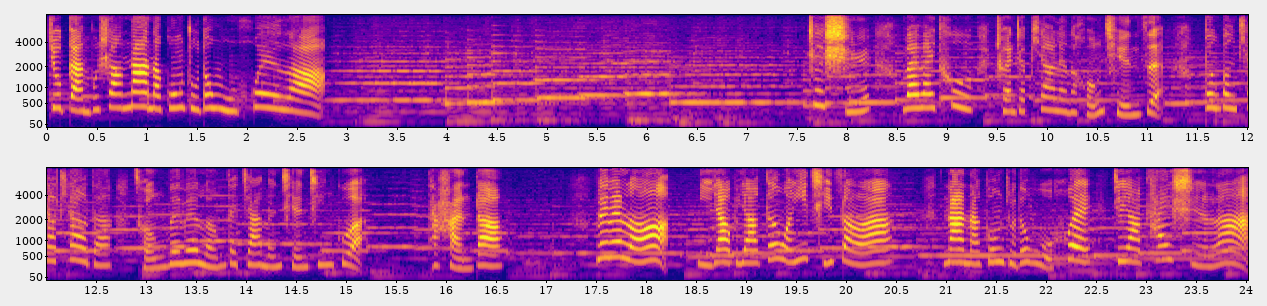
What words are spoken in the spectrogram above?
就赶不上娜娜公主的舞会了。这时，歪歪兔穿着漂亮的红裙子，蹦蹦跳跳地从威威龙的家门前经过。他喊道：“威威龙，你要不要跟我一起走啊？娜娜公主的舞会就要开始了。”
